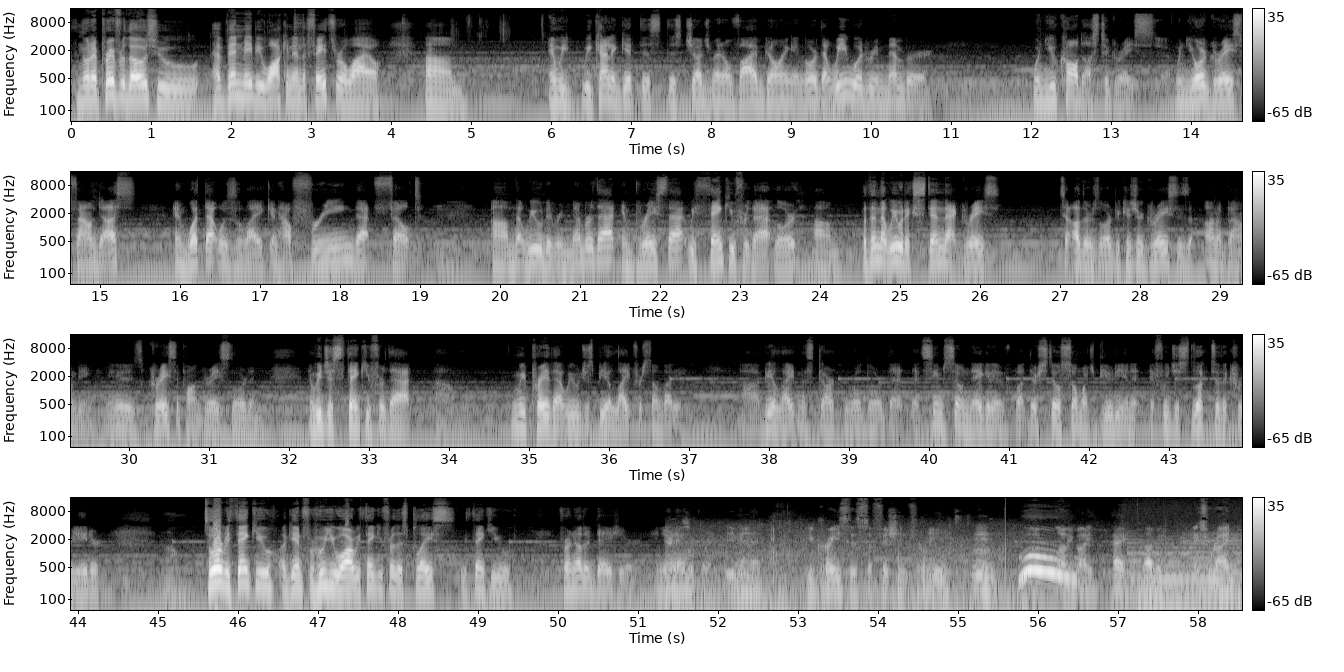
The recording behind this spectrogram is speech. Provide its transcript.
and Lord, I pray for those who have been maybe walking in the faith for a while. Um, and we, we kind of get this, this judgmental vibe going. And Lord, that we would remember when you called us to grace, yeah. when your grace found us, and what that was like, and how freeing that felt. Mm-hmm. Um, that we would remember that, embrace that. We thank you for that, Lord. Um, but then that we would extend that grace to others, Lord, because your grace is unabounding. I mean, it is grace upon grace, Lord, and, and we just thank you for that. And we pray that we would just be a light for somebody, uh, be a light in this dark world, Lord, that, that seems so negative, but there's still so much beauty in it if we just look to the Creator. Um, so, Lord, we thank you again for who you are. We thank you for this place. We thank you for another day here. In your yes. name we pray. Amen. Amen. Your grace is sufficient for me. Mm. Woo! Love you, buddy. Hey, love you. Thanks for riding.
